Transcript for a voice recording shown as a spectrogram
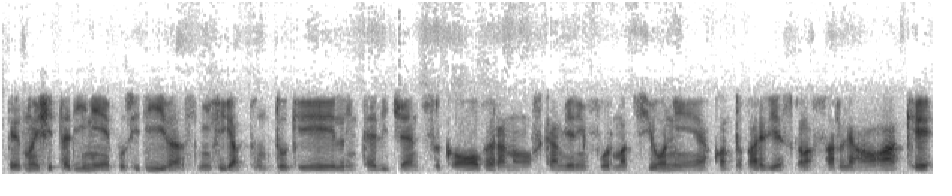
per noi cittadini è positiva, significa appunto che l'intelligence cooperano, scambiano informazioni e a quanto pare riescono a farle anche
